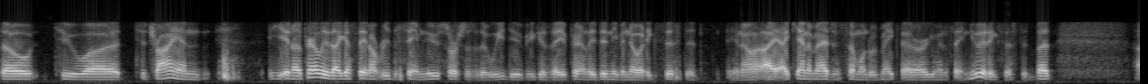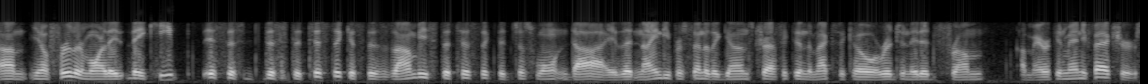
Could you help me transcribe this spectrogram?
So to uh, to try and you know, apparently, I guess they don't read the same news sources that we do because they apparently didn't even know it existed. You know, I, I can't imagine someone would make that argument if they knew it existed. But, um, you know, furthermore, they they keep it's this this statistic, it's this zombie statistic that just won't die. That 90% of the guns trafficked into Mexico originated from American manufacturers.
